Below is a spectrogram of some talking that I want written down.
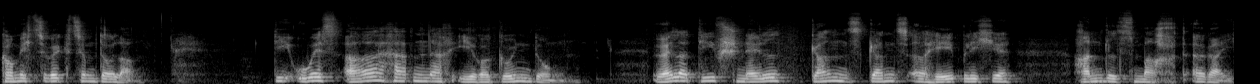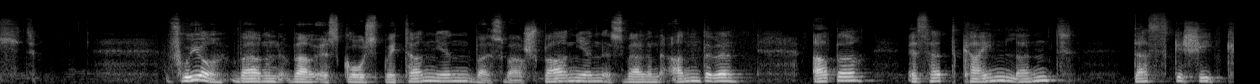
komme ich zurück zum Dollar. Die USA haben nach ihrer Gründung relativ schnell ganz, ganz erhebliche Handelsmacht erreicht. Früher waren, war es Großbritannien, was war Spanien, es waren andere, aber es hat kein Land das Geschick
